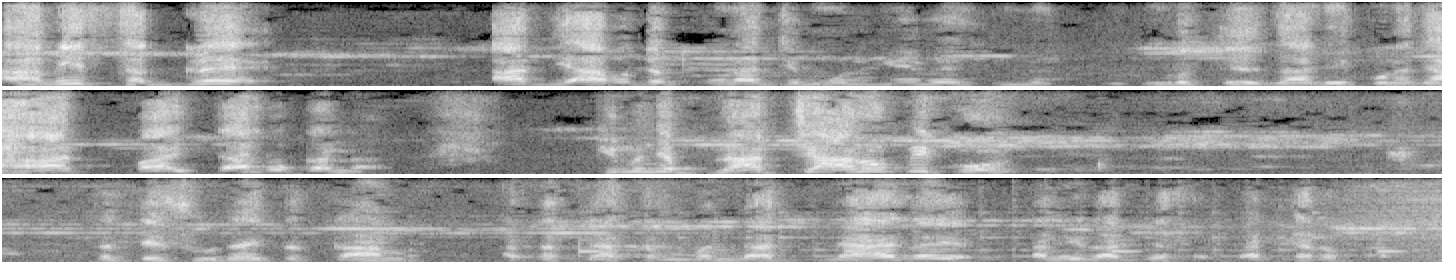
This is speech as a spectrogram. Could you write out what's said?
आम्ही सगळे आज याबद्दल कुणाची मुलगी मृत्यू झाली कुणाचे हात पाय त्या लोकांना. की म्हणजे ब्लास्टचे आरोपी कोण? तर ते शोधायचं काम आता त्या संबंधात न्यायालय आणि राज्य सरकार ठरवतात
